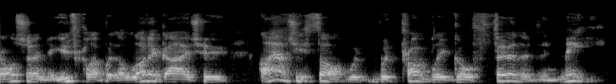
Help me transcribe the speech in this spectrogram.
also in the youth club with a lot of guys who I actually thought would, would probably go further than me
